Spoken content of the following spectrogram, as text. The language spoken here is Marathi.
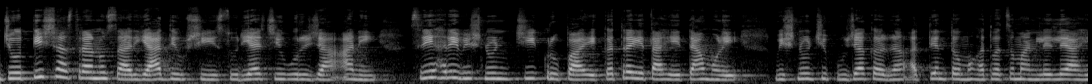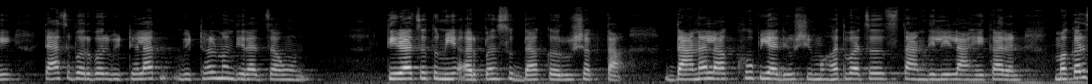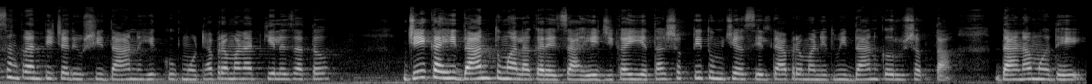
ज्योतिषशास्त्रानुसार या दिवशी सूर्याची ऊर्जा आणि श्रीहरी विष्णूंची कृपा एकत्र येत आहे. त्यामुळे विष्णूंची पूजा करणं अत्यंत महत्त्वाचं मानलेले आहे. त्याचबरोबर विठ्ठलात विठ्ठल मंदिरात जाऊन तिळाचं तुम्ही अर्पणसुद्धा करू शकता. दानाला खूप या दिवशी महत्त्वाचं स्थान दिलेलं आहे कारण मकर संक्रांतीच्या दिवशी दान हे खूप मोठ्या प्रमाणात केलं जातं. जे काही दान तुम्हाला करायचं आहे जी काही यथाशक्ती तुमची असेल त्याप्रमाणे तुम्ही दान करू शकता. दानामध्ये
